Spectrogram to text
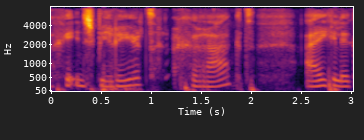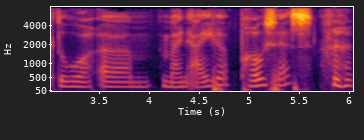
geïnspireerd geraakt eigenlijk door um, mijn eigen proces.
